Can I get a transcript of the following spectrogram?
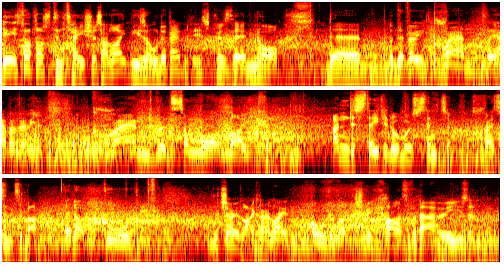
it's not ostentatious. I like these older Bentleys because they're not they're but they're very grand. They have a very grand but somewhat like understated almost sense of presence about them. They're not gaudy which I like. I like older luxury cars for that reason.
